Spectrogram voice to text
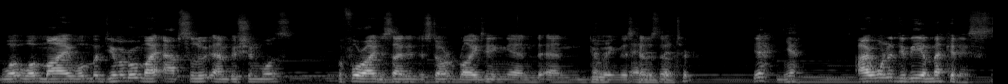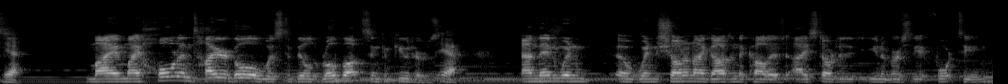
What what my what my- do you remember what my absolute ambition was before I decided to start writing and and doing And- this and kind of stuff? inventor. Yeah. Yeah. I wanted to be a mechanist. Yeah. My my whole entire goal was to build robots and computers. Yeah. And then when uh, when Sean and I got into college, I started university at 14,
